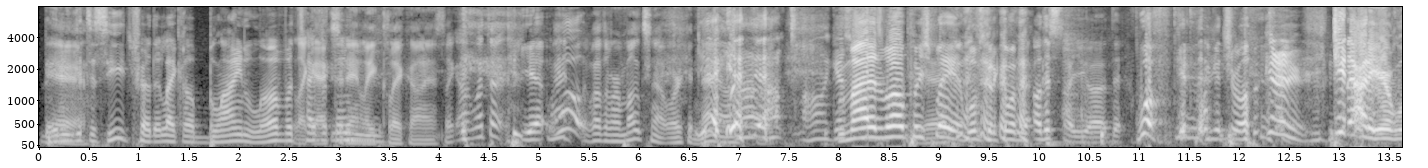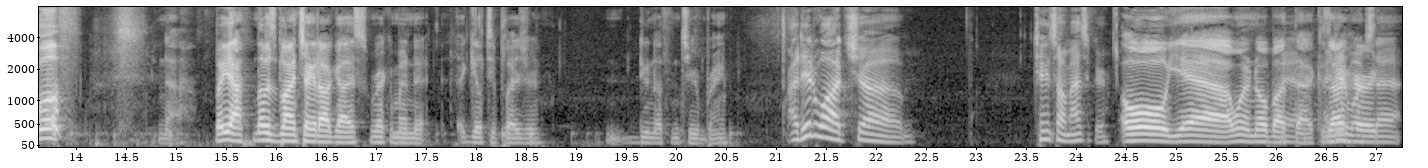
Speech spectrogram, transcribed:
they didn't get to see each other, like a blind love like type of accidentally thing. click on it. It's like, oh, what the? Yeah, What? whoa. Well, the remote's not working Yeah, now. yeah. Uh, uh, oh, I We might as well push Yeah. play. Wolf's gonna come up. Oh, this is how you. Uh, th- Wolf, get in that control. Get out of here. Get out of here, Wolf. Nah, but yeah, Love is Blind. Check it out, guys. Recommend it. A guilty pleasure. Do nothing to your brain. I did watch uh, Chainsaw Massacre. Oh yeah, I want to know about Yeah, that because I I, heard that.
